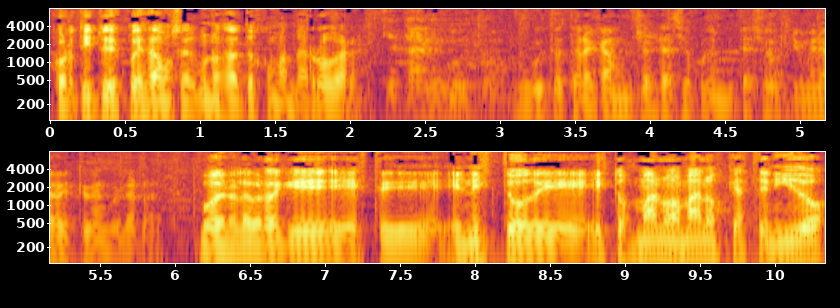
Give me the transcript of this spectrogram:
cortito y después damos algunos datos. ¿Cómo anda, Robert? ¿Qué tal? Un gusto. Un gusto estar acá. Muchas gracias por la invitación. Primera vez que vengo a la radio. Bueno, la verdad que este, en esto de estos mano a manos que has tenido,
